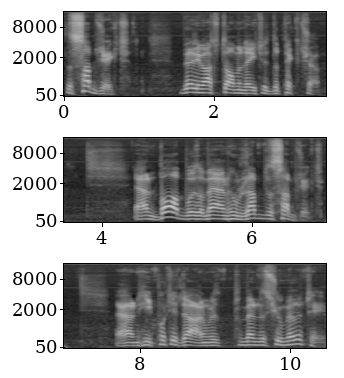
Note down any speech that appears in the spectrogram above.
the subject very much dominated the picture. And Bob was a man who loved the subject. And he put it down with tremendous humility.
